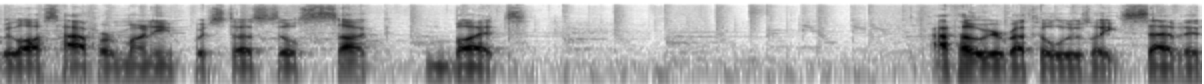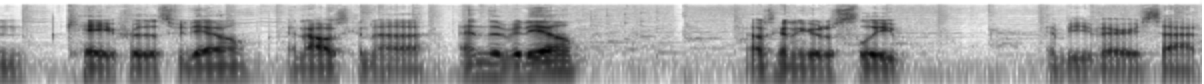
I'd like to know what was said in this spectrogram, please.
we lost half our money, which does still suck, but I thought we were about to lose like 7k for this video, and I was to end the video. I was to go to sleep and be very sad.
